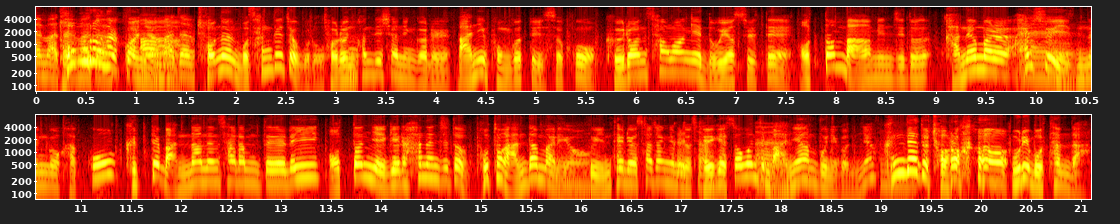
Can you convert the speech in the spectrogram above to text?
네, 맞아요, 더 불안할. 거 아니야. 어, 맞아요. 저는 뭐 상대적으로 저런 음. 컨디션인 거를 많이 본 것도 있었고 그런 상황에 놓였을 때 어떤 마음인지도 가늠을 할 수 네. 있는 것 같고 그때 만나는 사람들이 어떤 얘기를 하는지도 보통 안단 말이에요. 음. 그 인테리어 사장님도 그렇죠. 되게 썩은 짓 네. 많이 한 분이거든요. 근데도 저런 거 우리 못한다.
